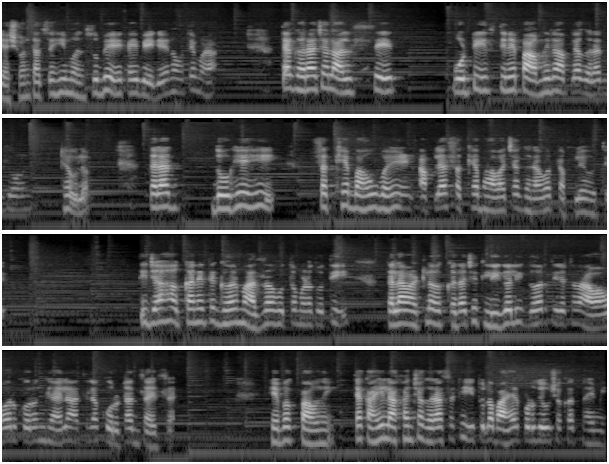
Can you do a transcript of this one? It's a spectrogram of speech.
यशवंताचे ही मनसुबे काही वेगळे नव्हते म्हणा. त्या घराच्या लालसेत पोटीच तिने पावनीला आपल्या घरात घेऊन ठेवलं. त्याला दोघेही सख्खे भाऊ बहीण आपल्या सख्या भावाच्या घरावर टपले होते. ती ज्या हक्काने ते घर माझं होतं म्हणत होती त्याला वाटलं कदाचित लिगली घर तिच्या नावावर करून घ्यायला तिला कोर्टात जायचंय. हे बघ पाहुणे त्या काही लाखांच्या घरासाठी तुला बाहेर पडू देऊ शकत नाही मी.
